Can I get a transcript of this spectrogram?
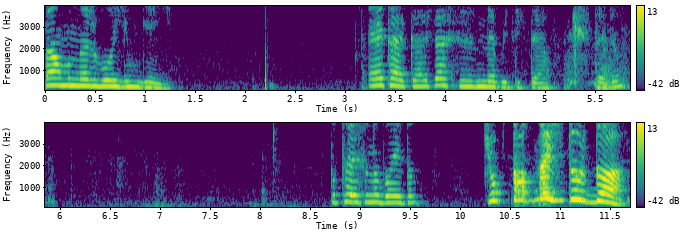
Ben bunları boyayayım geleyim. Evet arkadaşlar sizinle birlikte yapmak istedim. Bu tarafını boyadım. Çok tatlış durdu.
